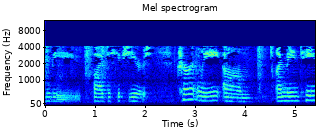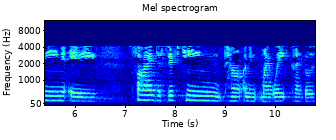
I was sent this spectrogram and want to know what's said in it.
maybe five to six years. Currently, um, I'm maintaining a five to 15 pound, I mean, my weight kind of goes,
